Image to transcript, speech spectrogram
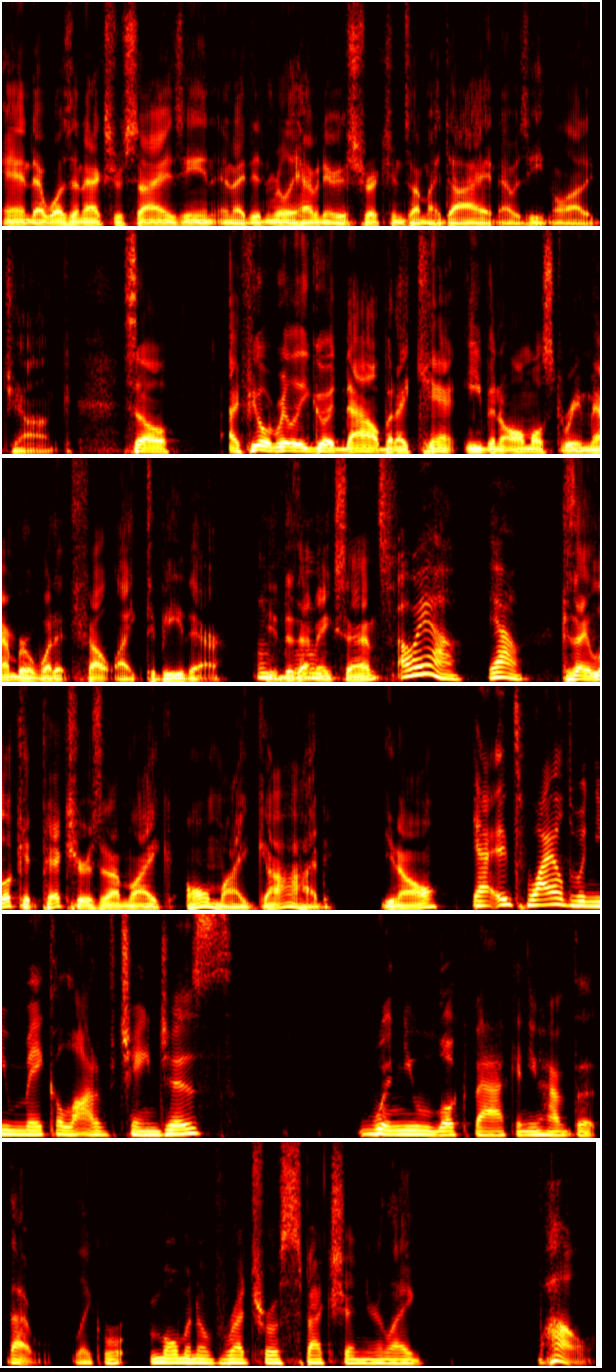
and I wasn't exercising and I didn't really have any restrictions on my diet and I was eating a lot of junk. So I feel really good now, but I can't even almost remember what it felt like to be there. Does that mm-hmm. make sense? oh yeah, yeah, Because I look at pictures and I'm like, oh my God, you know? yeah. It's wild when you make a lot of changes. When you look back and you have the that like r- moment of retrospection, you're like, wow,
